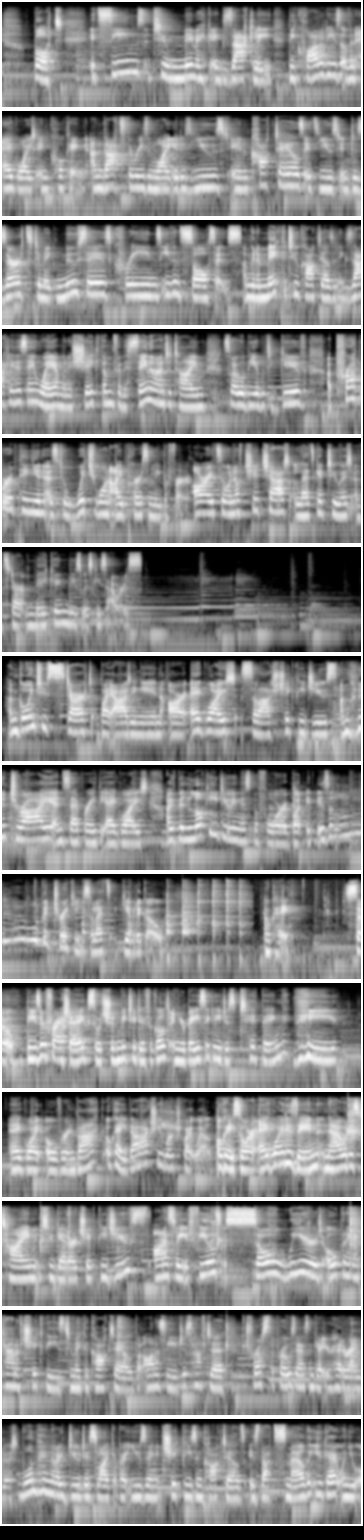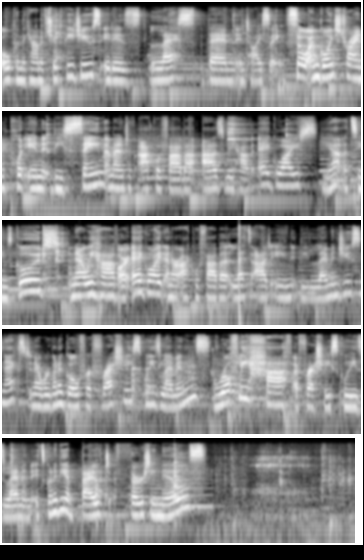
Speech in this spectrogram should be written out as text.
but it seems to mimic exactly the qualities of an egg white in cooking. And that's the reason why it is used in cocktails, it's used in desserts to make mousses, creams, even sauces. I'm gonna make the two cocktails in exactly the same way. I'm gonna shake them for the same amount of time so I will be able to give a proper opinion as to which one I personally prefer. All right, so enough chit chat, let's get to it and start making these whiskey sours. I'm going to start by adding in our egg white slash chickpea juice. I'm gonna try and separate the egg white. I've been lucky doing this before, but it is a little bit tricky, so let's give it a go. Okay, so these are fresh eggs, so it shouldn't be too difficult, and you're basically just tipping the egg white over and back. Okay, that actually worked quite well. Okay, so our egg white is in. Now it is time to get our chickpea juice. Honestly, it feels so weird opening a can of chickpeas to make a cocktail, but honestly, you just have to trust the process and get your head around it. One thing that I do dislike about using chickpeas in cocktails is that smell that you get when you open the can of chickpea juice. It is less than enticing. So I'm going to try and put in the same amount of aquafaba as we have egg white. Yeah, that seems good. Now we have our egg white and our aquafaba. Let's add in the lemon juice next. Now we're gonna go for freshly squeezed lemons, roughly half a freshly squeezed lemon. It's gonna be about 30 mils.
